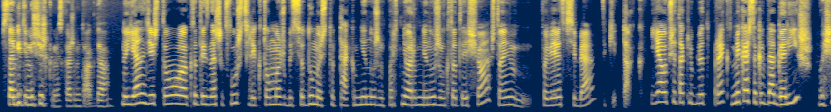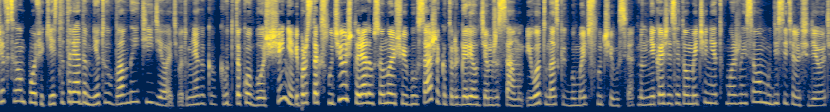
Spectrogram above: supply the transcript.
с набитыми шишками, скажем так, да. Ну, я надеюсь, что кто-то из наших слушателей, кто, может быть, все думает, что так, мне нужен партнер, мне нужен кто-то еще, что они поверят в себя, такие, так, я вообще так люблю этот проект. Мне кажется, когда горишь, вообще в целом пофиг, есть кто-то рядом, нету, главное идти и делать. Вот у меня как- какое-то такое было ощущение. И просто так случилось, что рядом со мной еще и был Саша, который горел тем же самым. И вот у нас как бы матч случился. Но мне кажется, если этого матча нет, можно и самому действительно все делать.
